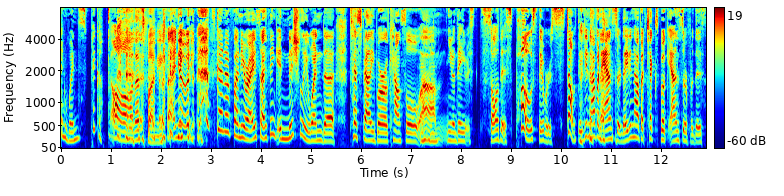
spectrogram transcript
And when's pickup? Oh, that's funny. I know it's kind of funny, right? So I think initially when the Test Valley Borough Council, um, you know, they saw this post, they were stumped. They didn't have an answer. They didn't have a textbook answer for this.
